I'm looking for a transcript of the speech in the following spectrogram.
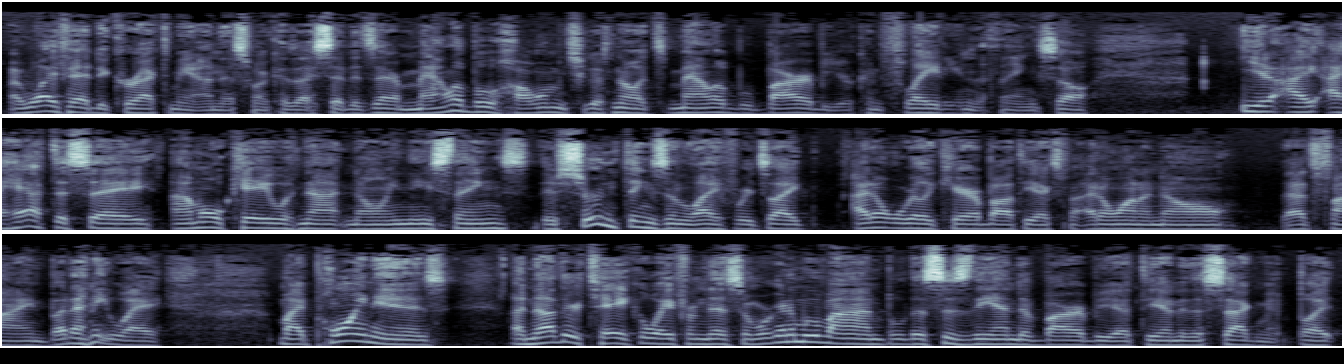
My wife had to correct me on this one because I said, "Is there a Malibu home?" And she goes, "No, it's Malibu Barbie. You're conflating the thing." So, you know, I, I have to say I'm okay with not knowing these things. There's certain things in life where it's like I don't really care about the explanation. I don't want to know. That's fine. But anyway, my point is another takeaway from this, and we're going to move on. But This is the end of Barbie at the end of the segment. But,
